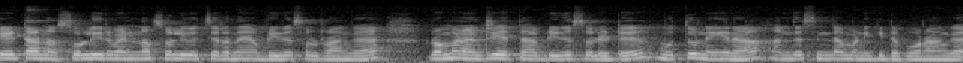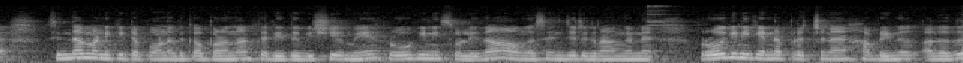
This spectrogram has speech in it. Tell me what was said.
கேட்டால் நான் சொல்லிடுவேன்னு தான் சொல்லி வச்சுருந்தேன் அப்படின்னு சொல்கிறாங்க ரொம்ப நன்றி அத்தை அப்படின்னு சொல்லிட்டு முத்து நேராக அந்த சிந்தாமணி கிட்ட போகிறாங்க சிந்தாமணி கிட்ட போனதுக்கப்புறம் தான் தெரியுது விஷயமே ரோஹிணி சொல்லி தான் அவங்க செஞ்சுருக்கிறாங்கன்னு. ரோஹிணிக்கு என்ன பிரச்சனை அப்படின்னு அதாவது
